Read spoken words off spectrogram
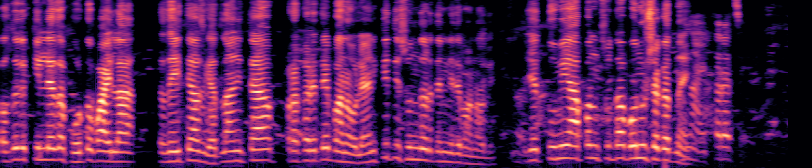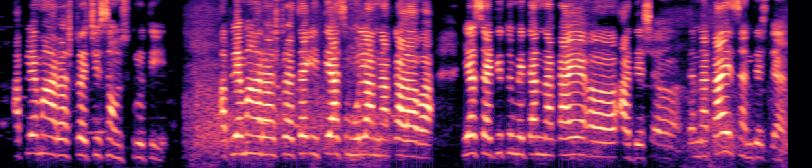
फक्त ते किल्ल्याचा फोटो पाहिला त्याचा इतिहास घेतला आणि त्या प्रकारे ते बनवले आणि किती सुंदर त्यांनी ते बनवले. म्हणजे तुम्ही आपण सुद्धा बनवू शकत नाही. नाही खरंच आपल्या महाराष्ट्राची संस्कृती आपल्या महाराष्ट्राचा इतिहास मुलांना कळावा यासाठी तुम्ही त्यांना काय आदेश त्यांना काय संदेश द्याल?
